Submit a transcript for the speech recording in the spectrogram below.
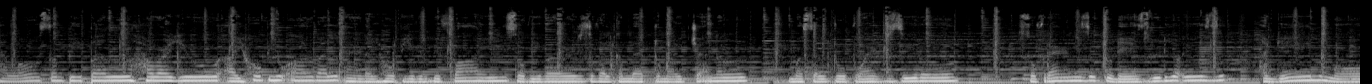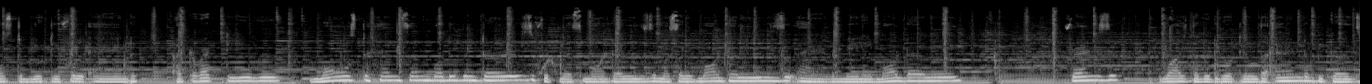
Hello, some people. How are you? I hope you are well and I hope you will be fine. So, viewers, welcome back to my channel Muscle 2.0. So, friends, today's video is again most beautiful and attractive, most handsome bodybuilders, fitness models, muscle models, and male model. Friends, Watch the video till the end because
